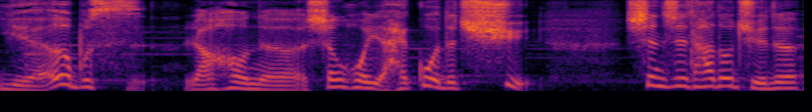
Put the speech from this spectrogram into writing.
也饿不死，然后呢，生活也还过得去，甚至他都觉得。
